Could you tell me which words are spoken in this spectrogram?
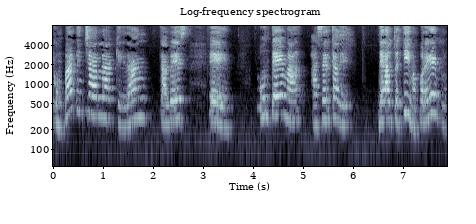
comparten charlas, que dan tal vez eh, un tema acerca de, de la autoestima, por ejemplo.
